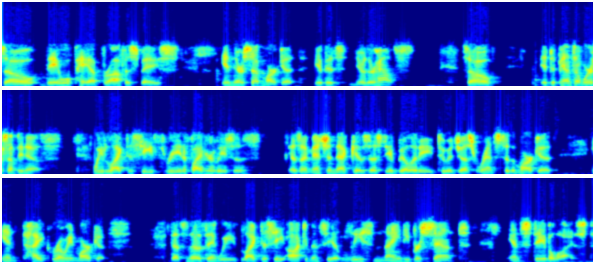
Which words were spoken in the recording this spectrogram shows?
So they will pay up for office space in their submarket if it's near their house. So it depends on where something is. We like to see three to five year leases. As I mentioned, that gives us the ability to adjust rents to the market in tight growing markets. That's another thing. We like to see occupancy at least 90% and stabilized.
